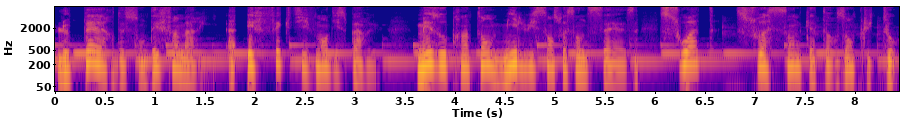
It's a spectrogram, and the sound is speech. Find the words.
Le père de son défunt mari a effectivement disparu, mais au printemps 1876, soit 74 ans plus tôt.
